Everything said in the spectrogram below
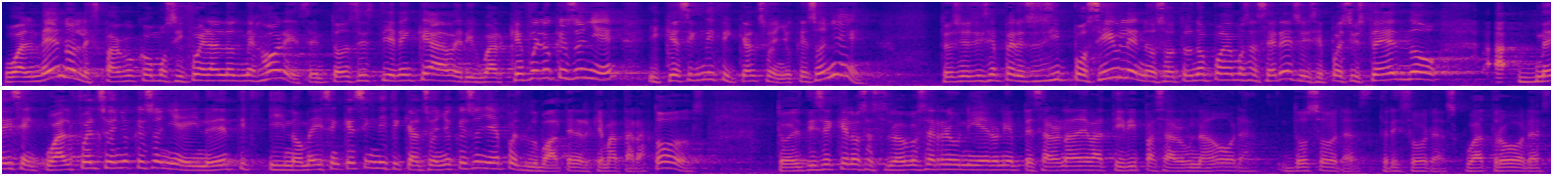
o al menos les pago como si fueran los mejores, entonces tienen que averiguar qué fue lo que soñé y qué significa el sueño que soñé. Entonces ellos dicen, pero eso es imposible, nosotros no podemos hacer eso. Dice, pues si ustedes no ah, me dicen cuál fue el sueño que soñé y no, y no me dicen qué significa el sueño que soñé, pues los voy a tener que matar a todos. Entonces dice que los astrólogos se reunieron y empezaron a debatir y pasaron una hora, dos horas, tres horas, cuatro horas.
